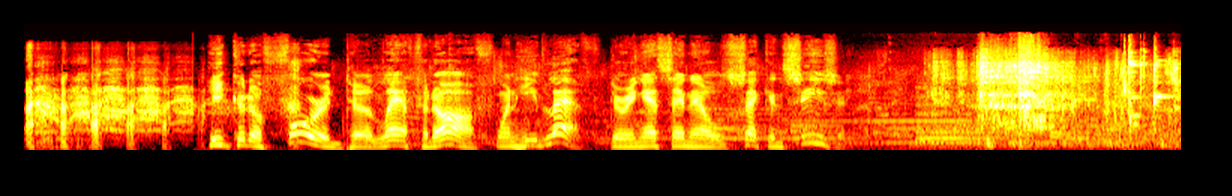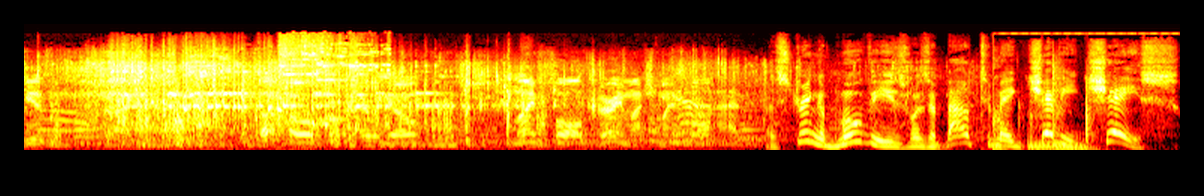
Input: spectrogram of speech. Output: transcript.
he could afford to laugh it off when he left during SNL's second season. Excuse me. Uh-oh, there we go. My fault, very much my fault. A string of movies was about to make Chevy Chase.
